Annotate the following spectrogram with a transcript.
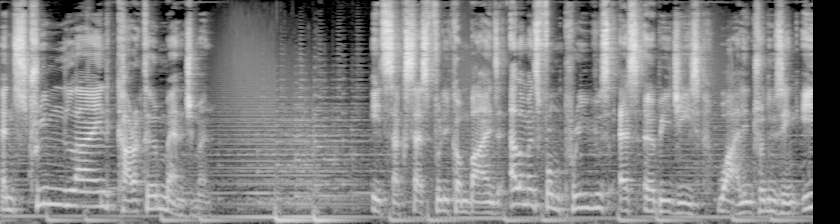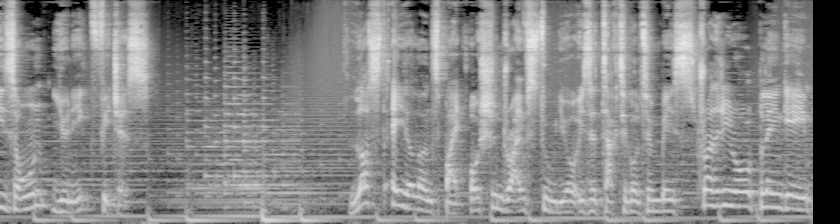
and streamlined character management. It successfully combines elements from previous SRPGs while introducing its own unique features. Lost Eidolons by Ocean Drive Studio is a tactical turn-based strategy role-playing game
